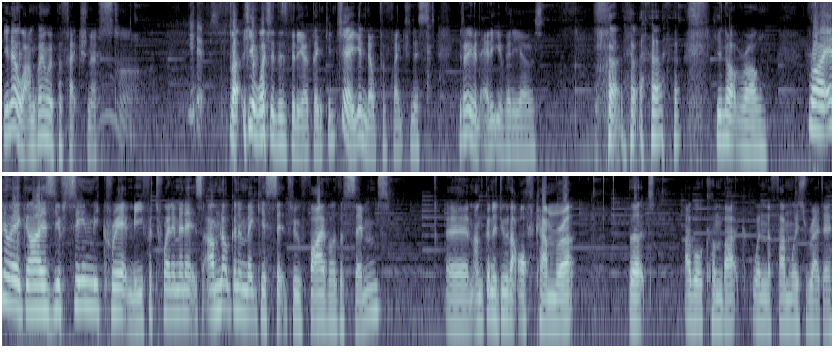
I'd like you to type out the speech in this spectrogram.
You know what, I'm going with perfectionist. Yes. But you're watching this video thinking, Jay, you're no perfectionist. You don't even edit your videos. you're not wrong. Right, anyway, guys, you've seen me create me for 20 minutes. I'm not going to make you sit through five other Sims. Um, I'm going to do that off camera. But I will come back when the family's ready.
